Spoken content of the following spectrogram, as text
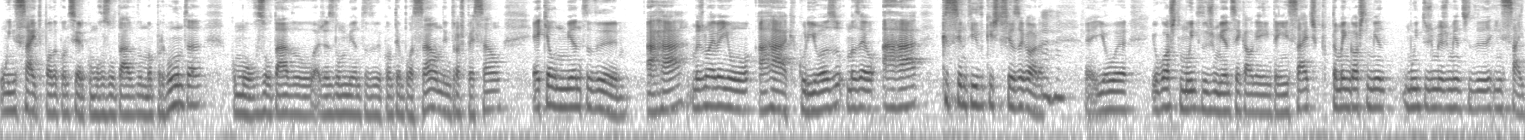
O insight pode acontecer como resultado de uma pergunta, como resultado, às vezes, de um momento de contemplação, de introspecção. É aquele momento de ahá, mas não é bem um ahá que curioso, mas é o ahá que sentido que isto fez agora. Eh, E eu, eh, eu gosto muito dos momentos em que alguém tem insights, porque também gosto muito dos meus momentos de insight.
